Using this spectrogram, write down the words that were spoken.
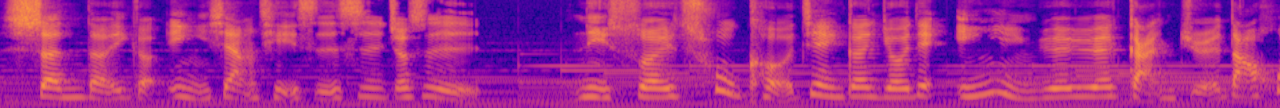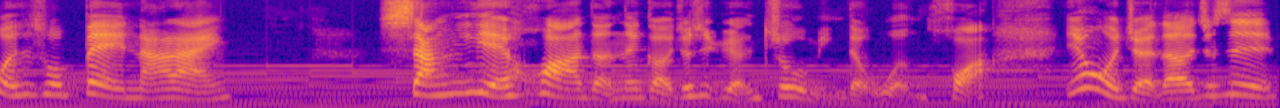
深的一个印象，其实是就是你随处可见跟有点隐隐约约感觉到，或者是说被拿来商业化的那个就是原住民的文化，因为我觉得就是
